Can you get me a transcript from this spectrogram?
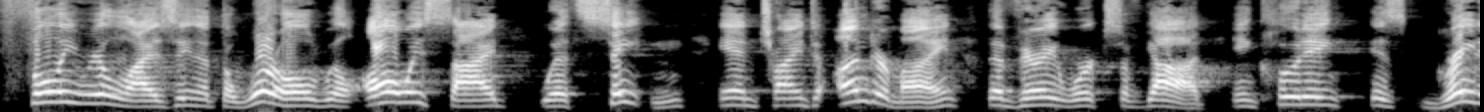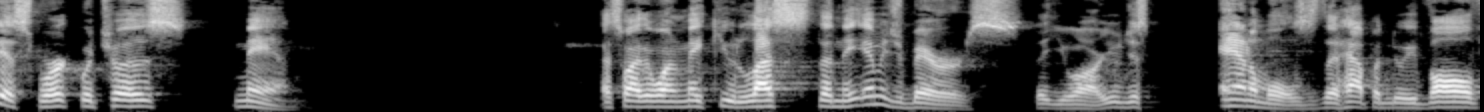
fully realizing that the world will always side with Satan in trying to undermine the very works of God, including his greatest work, which was man. That's why they want to make you less than the image bearers that you are. You're just animals that happen to evolve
